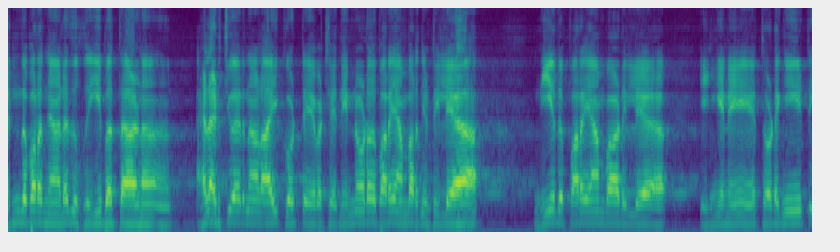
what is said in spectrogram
എന്ന് പറഞ്ഞാൽ അത് ഹീബത്താണ് അയാൾ അടിച്ചു വരുന്ന ആളായിക്കോട്ടെ പക്ഷെ നിന്നോട് പറയാൻ പറഞ്ഞിട്ടില്ല. നീ അത് പറയാൻ പാടില്ല. ഇങ്ങനെ തുടങ്ങിയിട്ട്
